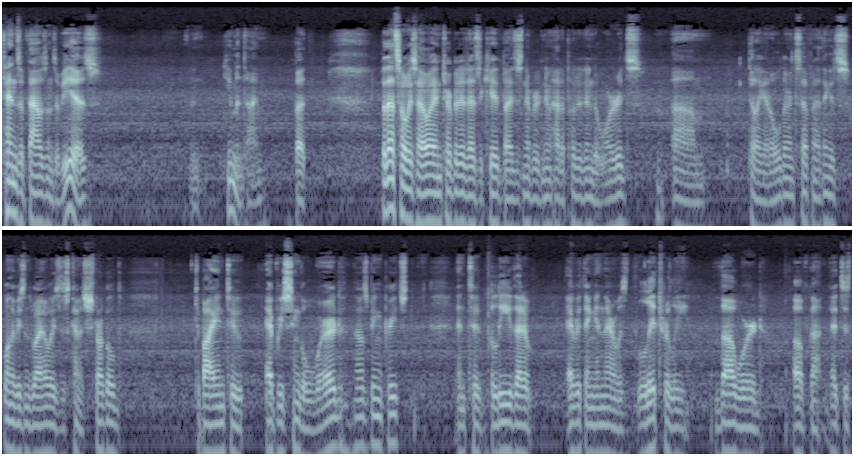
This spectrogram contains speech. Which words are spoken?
tens of thousands of years in human time, but but that's always how I interpreted it as a kid. But I just never knew how to put it into words um, until I got older and stuff. And I think it's one of the reasons why I always just kind of struggled to buy into every single word that was being preached, and to believe that it, everything in there was literally the word of God. It's just,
